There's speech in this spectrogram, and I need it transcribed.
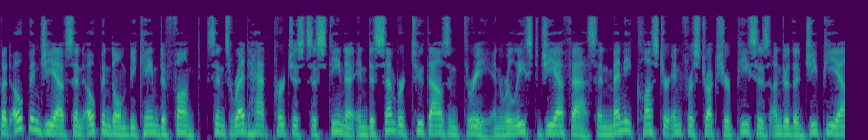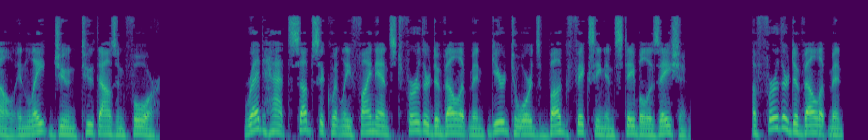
But OpenGFS and OpenDLM became defunct, since Red Hat purchased Sistina in December 2003 and released GFS and many cluster infrastructure pieces under the GPL in late June 2004. Red Hat subsequently financed further development geared towards bug fixing and stabilization. A further development,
